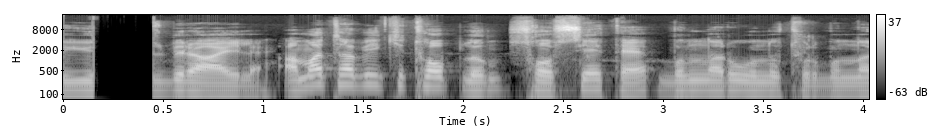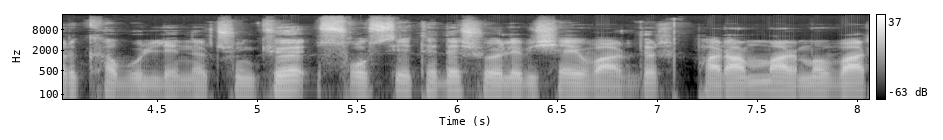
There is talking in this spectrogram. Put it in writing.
yüz bir aile. Ama tabii ki toplum, sosyete bunları unutur, bunları kabullenir. Çünkü sosyetede şöyle bir şey vardır. Param var mı? Var.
